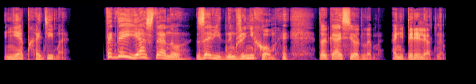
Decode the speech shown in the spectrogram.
необходима. Тогда и я стану завидным женихом, только оседлым, а не перелетным».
